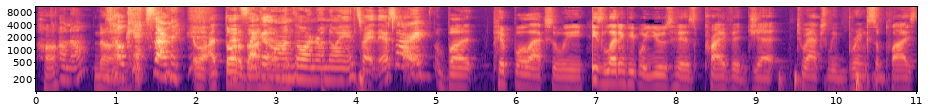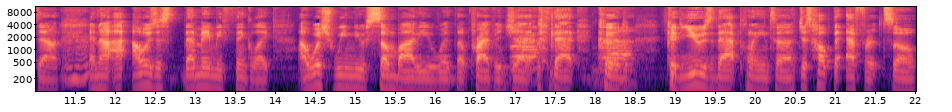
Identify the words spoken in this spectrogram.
Huh? Oh no. No. Okay, sorry. Well, I thought That's about like an him, ongoing annoyance right there. Sorry. but Pitbull actually he's letting people use his private jet to actually bring supplies down, Mm-hmm. and I, I I was just that made me think like I wish we knew somebody with a private jet that could. Could use that plane to just help the effort. So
